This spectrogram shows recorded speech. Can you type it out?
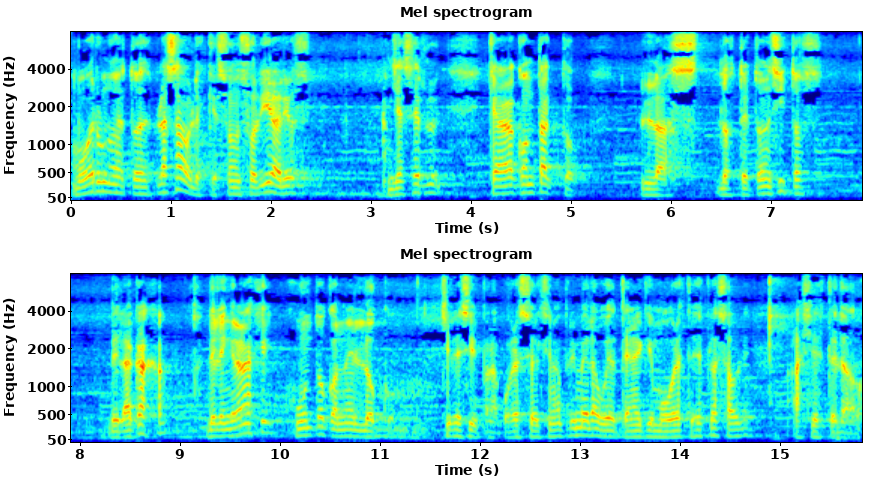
mover uno de estos desplazables que son solidarios y hacer que haga contacto los, los tetoncitos de la caja, del engranaje, junto con el loco. Quiere decir, para poder seleccionar primera voy a tener que mover este desplazable hacia este lado.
